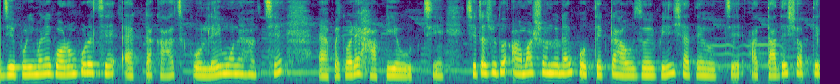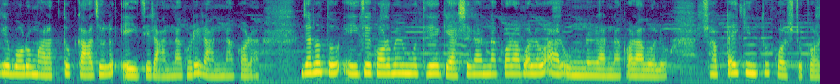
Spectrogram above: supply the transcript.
যে পরিমাণে গরম পড়েছে, একটা কাজ করলেই মনে হচ্ছে একেবারে হাঁপিয়ে উঠছে। সেটা শুধু আমার সঙ্গে নয়, প্রত্যেকটা হাউস ওয়াইফেরই সাথে হচ্ছে। আর তাদের সব থেকে বড় মারাত্মক কাজ হলো এই যে রান্নাঘরে রান্না করা। জানো তো, এই যে গরমের মধ্যে গ্যাসে রান্না করা বলো আর উনুনে রান্না করা বলো, সবটাই কিন্তু কষ্টকর।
